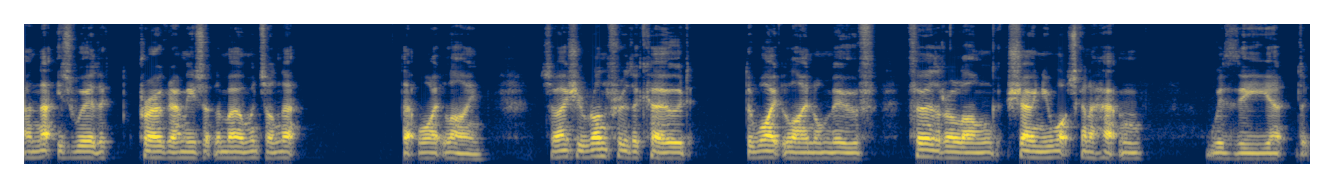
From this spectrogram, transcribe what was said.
and that is where the program is at the moment on that that white line. So as you run through the code the white line will move further along showing you what's going to happen with the, uh, the,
